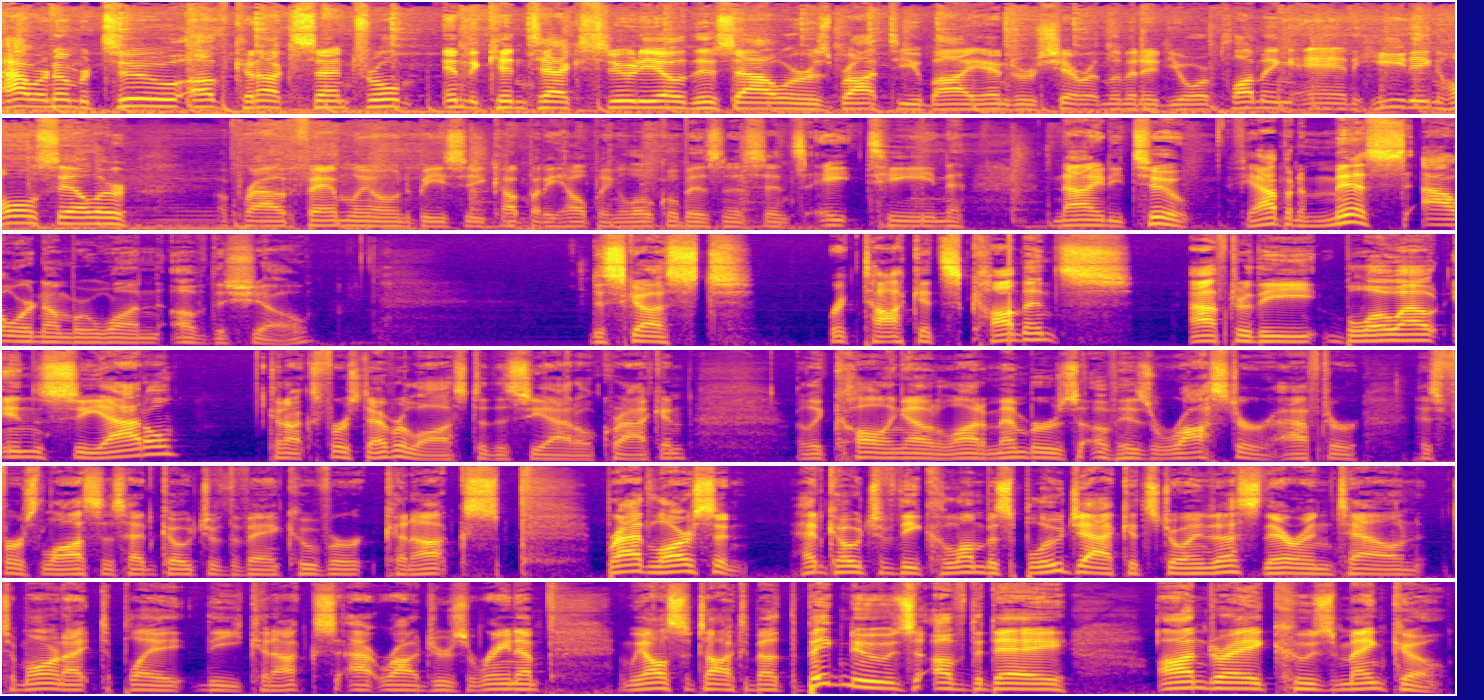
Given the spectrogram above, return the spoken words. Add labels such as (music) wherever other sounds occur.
Hour number two of Canucks Central in the Kintec studio. This hour is brought to you by Andrew Sheret Limited, your plumbing and heating wholesaler, a proud family owned BC company helping local business since 1892. If you happen to miss hour number one of the show, discussed Rick Tocchet's comments after the blowout in Seattle, Canucks' first ever loss to the Seattle Kraken really calling out a lot of members of his roster after his first loss as head coach of the Vancouver Canucks. Brad Larsen, head coach of the Columbus Blue Jackets, joined us. They're in town tomorrow night to play the Canucks at Rogers Arena. And we also talked about the big news of the day Andrei Kuzmenko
